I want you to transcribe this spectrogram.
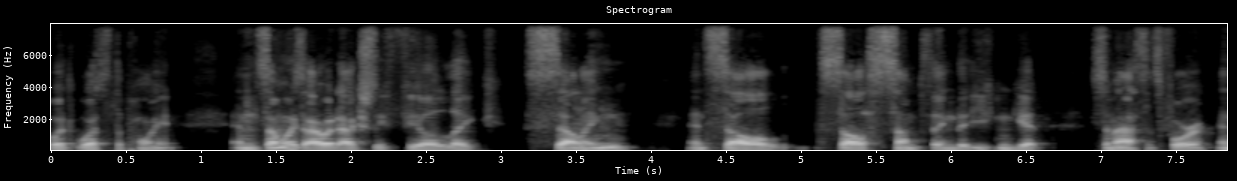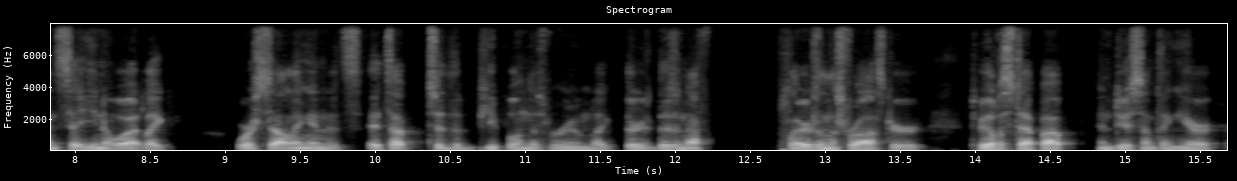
what what's the point? And in some ways, I would actually feel like selling mm-hmm. and sell sell something that you can get some assets for, and say, you know what, like we're selling, and it's it's up to the people in this room. Like there, there's enough players on this roster to be able to step up and do something here.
